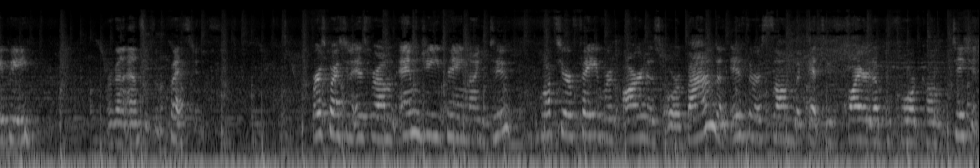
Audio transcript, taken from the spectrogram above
JP. We're going to answer some questions. First question is from MG Payne 92. What's your favorite artist or band and is there a song that gets you fired up before competition?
